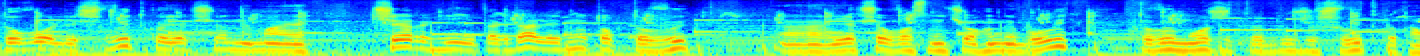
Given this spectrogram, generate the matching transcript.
доволі швидко, якщо немає черги і так далі. Ну тобто, ви, е, якщо у вас нічого не болить, то ви можете дуже швидко там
